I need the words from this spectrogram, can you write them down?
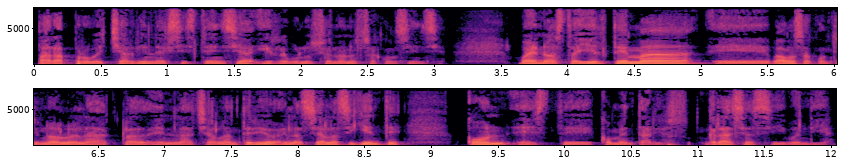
para aprovechar bien la existencia y revolucionar nuestra conciencia. Bueno, hasta ahí el tema. Eh, vamos a continuarlo en la, en la charla anterior, en la charla siguiente, con este comentarios. Gracias y buen día.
